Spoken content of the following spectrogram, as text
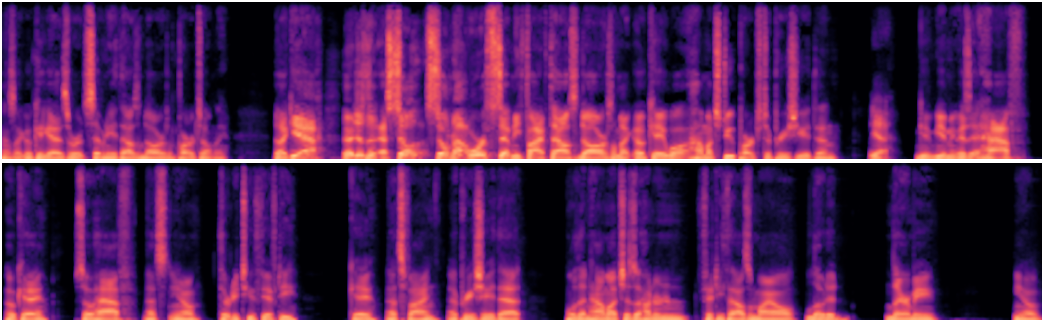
I was like, okay, guys, we're at seventy eight thousand dollars in parts only. They're like, yeah, that doesn't. It's still still not worth seventy five thousand dollars. I'm like, okay, well, how much do parts depreciate then? yeah. Give, give me, is it half? Okay, so half. That's you know thirty two fifty. Okay, that's fine. I appreciate that. Well, then how much is a hundred and fifty thousand mile loaded Laramie, you know,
